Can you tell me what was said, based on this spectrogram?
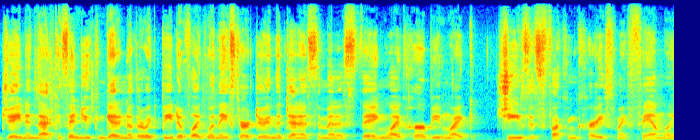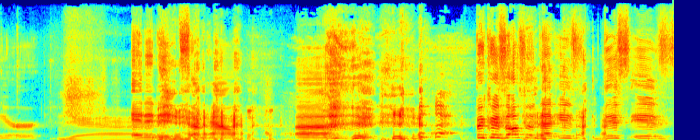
Jane in that because then you can get another like beat of like when they start doing the Dennis the Menace thing, like her being like, "Jesus fucking Christ, my family," are yeah. edited somehow. Uh, because also that is this is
